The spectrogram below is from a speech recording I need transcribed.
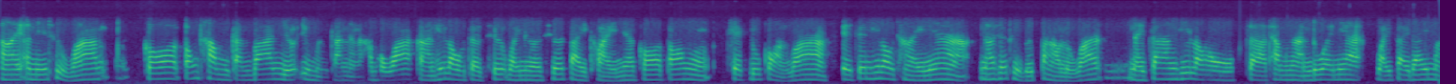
ช่ อันนี้ถือว่าก็ต้องทำการบ้านเยอะอยู่เหมือนกันนะคะ เพราะว่าการที่เราจะเชื่อไว้เนื้อเชื่อใจใครเนี่ยก็ต้องเช็คดูก่อนว่าเอเจนต์ที่เราใช้เนี่ยน่าเชื่อถือหรือเปล่าหรือว่านายจ้างที่เราจะทำงานด้วยเนี่ยไว้ใจได้ไหม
